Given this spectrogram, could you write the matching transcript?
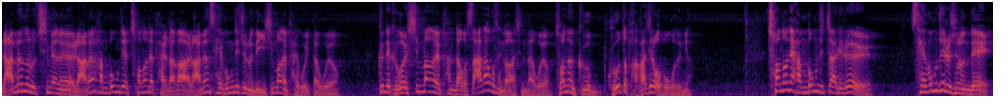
라면으로 치면은 라면 한 봉지에 천 원에 팔다가 라면 세 봉지 주는데 20만 원에 팔고 있다고요. 근데 그걸 10만 원에 판다고 싸다고 생각하신다고요? 저는 그 그것도 바가지라고 보거든요. 천 원에 한 봉지짜리를 세 봉지를 주는데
